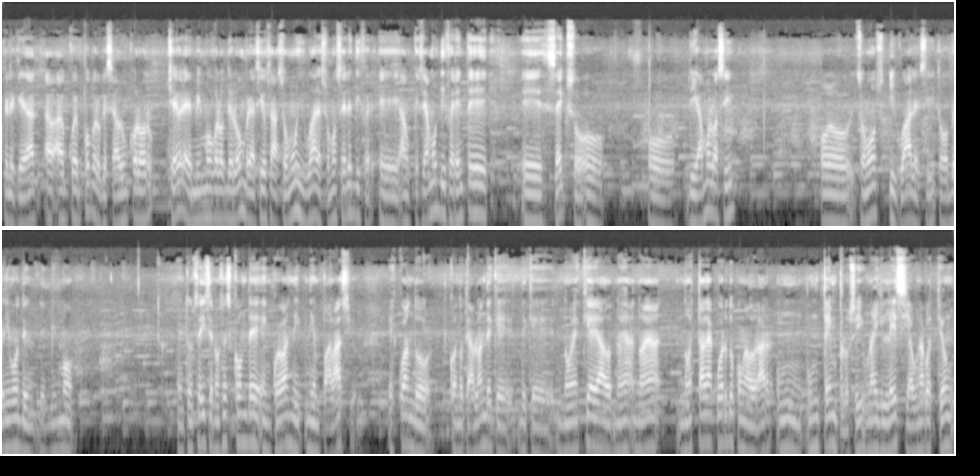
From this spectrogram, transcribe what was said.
que le queda al cuerpo, pero que sea de un color chévere, el mismo color del hombre, así, o sea, somos iguales, somos seres diferentes, eh, aunque seamos diferentes eh, sexo o, digámoslo así, o somos iguales, ¿sí? todos venimos del mismo. Entonces dice, no se esconde en cuevas ni, ni en palacio. Es cuando, cuando te hablan de que, de que no es que no, no, no está de acuerdo con adorar un, un, templo, ¿sí? una iglesia, una cuestión,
